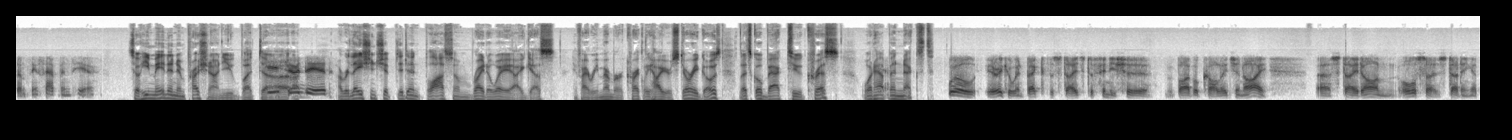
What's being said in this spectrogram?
something's happened here. So he made an impression on you, but He uh, sure did. a relationship didn't blossom right away, I guess, if I remember correctly how your story goes. Let's go back to Chris. What happened next? Well, Erica went back to the States to finish her Bible college, and I uh, stayed on also studying at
